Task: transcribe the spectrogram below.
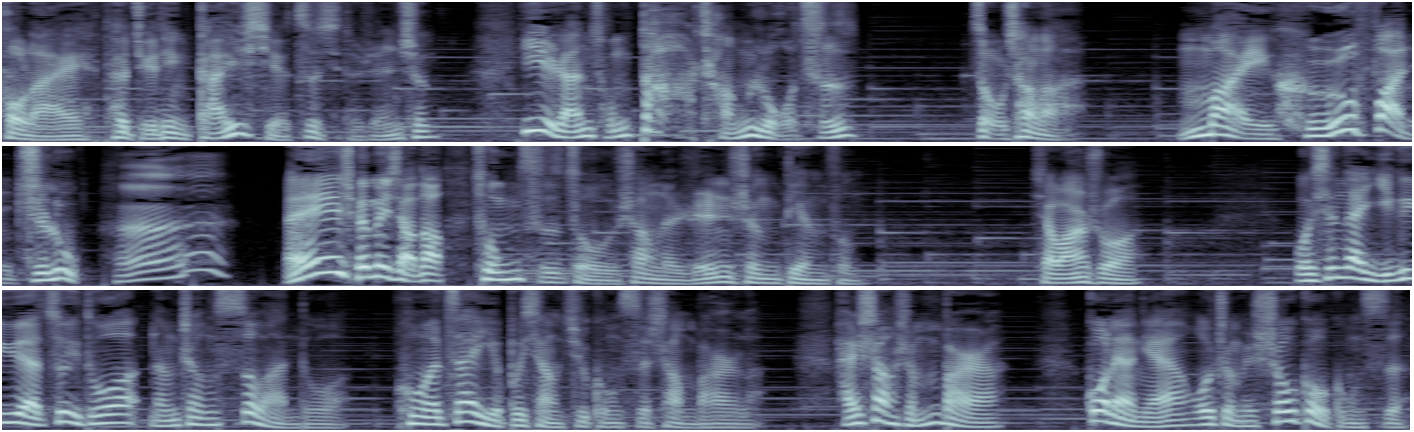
后来，他决定改写自己的人生，毅然从大厂裸辞，走上了卖盒饭之路。哎，却没想到从此走上了人生巅峰。小王说：“我现在一个月最多能挣四万多，我再也不想去公司上班了，还上什么班啊？过两年我准备收购公司。”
